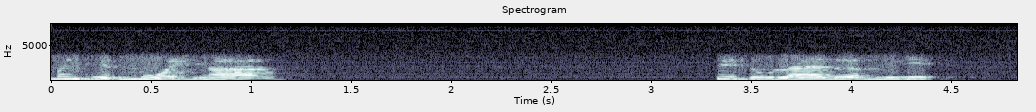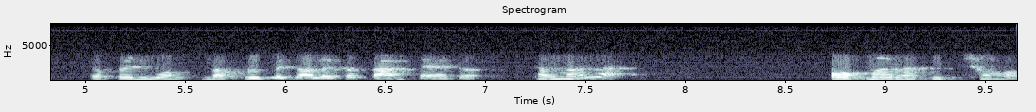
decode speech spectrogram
ไม่เห็นหน่วยงาน ที่ดูแลเรื่องนี้ จะเป็นวอสดักหรือเป็นอะไรก็ตามแต่อะทั้งนั้นอะออกมารับผิดชอบ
